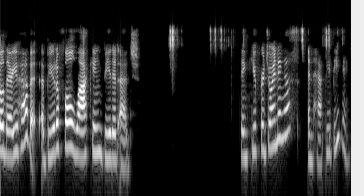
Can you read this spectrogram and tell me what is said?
So there you have it, a beautiful locking beaded edge. Thank you for joining us and happy beading.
